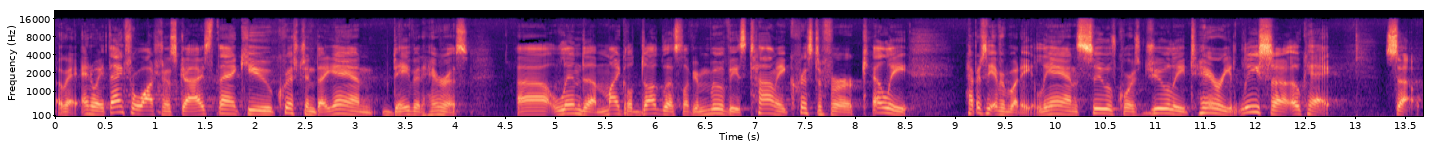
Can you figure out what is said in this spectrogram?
Okay. Anyway, thanks for watching us, guys. Thank you, Christian, Diane, David Harris, uh, Linda, Michael Douglas. Love your movies. Tommy, Christopher, Kelly. Happy to see everybody. Leanne, Sue, of course, Julie, Terry, Lisa. Okay. So,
